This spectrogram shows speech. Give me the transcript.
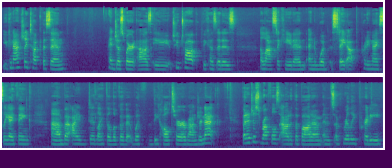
you can actually tuck this in and just wear it as a tube top because it is elasticated and would stay up pretty nicely, I think. Um, but I did like the look of it with the halter around your neck. But it just ruffles out at the bottom and it's a really pretty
